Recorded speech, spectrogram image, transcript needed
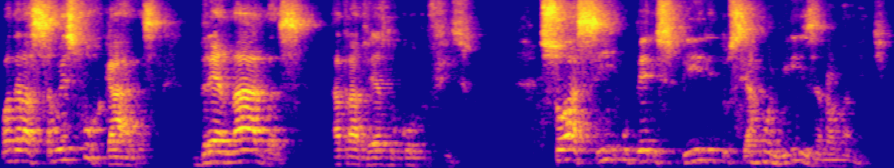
quando elas são expurgadas, drenadas através do corpo físico. Só assim o perispírito se harmoniza novamente.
